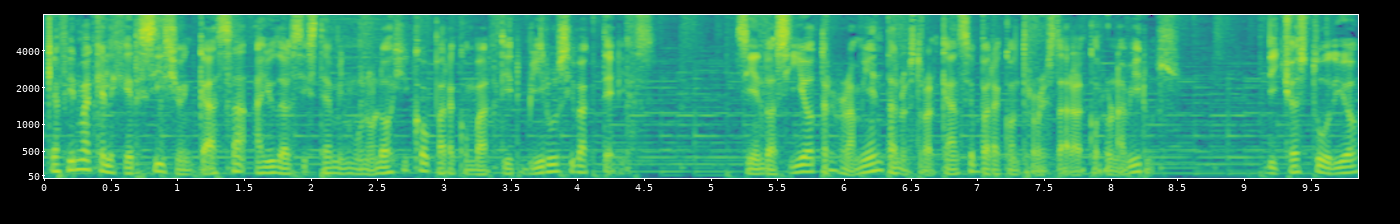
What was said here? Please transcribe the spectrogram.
que afirma que el ejercicio en casa ayuda al sistema inmunológico para combatir virus y bacterias, siendo así otra herramienta a nuestro alcance para contrarrestar al coronavirus. Dicho estudio,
